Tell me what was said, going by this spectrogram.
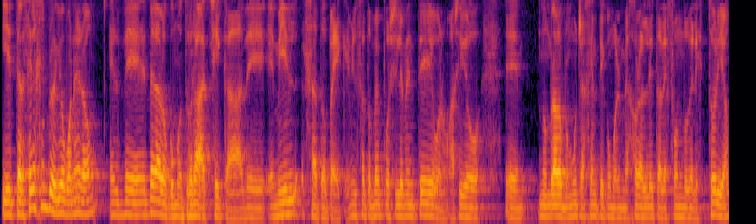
Y el tercer ejemplo que quiero poneros es de, la locomotora checa de Emil Zatopek. Emil Zatopek posiblemente bueno, ha sido eh, nombrado por mucha gente como el mejor atleta de fondo de la historia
